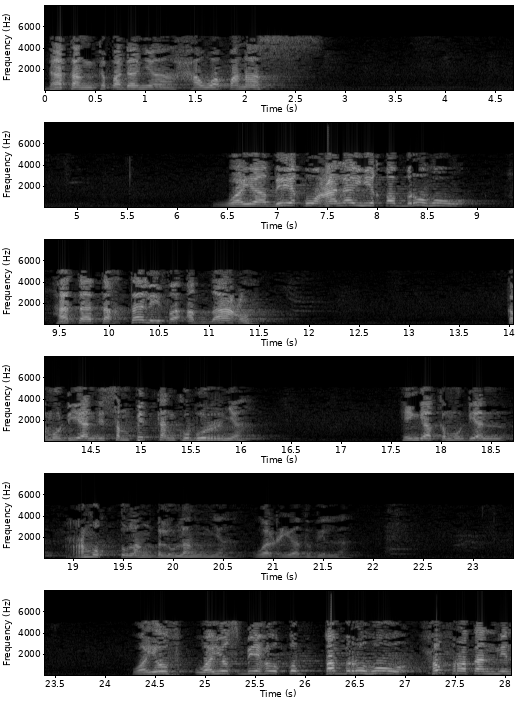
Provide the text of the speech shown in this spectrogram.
datang kepadanya hawa panas. Wa yadhiqu alaihi qabruhu hatta takhtalifa adda'uh kemudian disempitkan kuburnya hingga kemudian remuk tulang belulangnya. Wal billah wa yusbihu qabruhu hufratan min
